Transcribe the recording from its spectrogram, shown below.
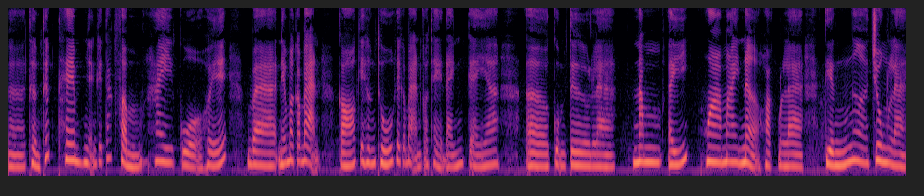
à, thưởng thức thêm những cái tác phẩm hay của Huế. Và nếu mà các bạn có cái hứng thú thì các bạn có thể đánh cái uh, cụm từ là năm ấy hoa mai nở hoặc là tiếng ờ, Trung là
